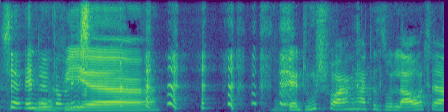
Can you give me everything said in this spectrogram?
ich erinnere wo wir. Der Duschvorhang hatte so lauter,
